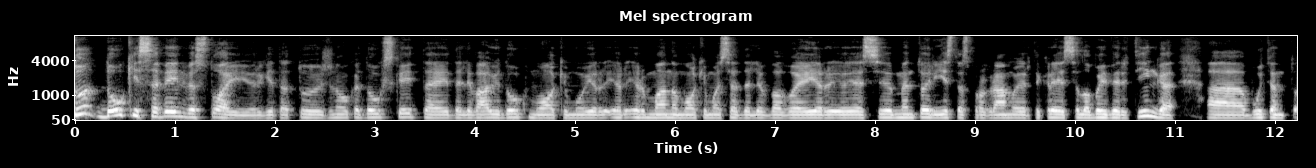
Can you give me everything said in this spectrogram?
Tu daug į save investuoji, Jurgita, tu žinau, kad daug skaitai, dalyvauji daug mokymų ir, ir, ir mano mokymuose dalyvavai ir esi mentorystės programoje ir tikrai esi labai vertinga būtent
